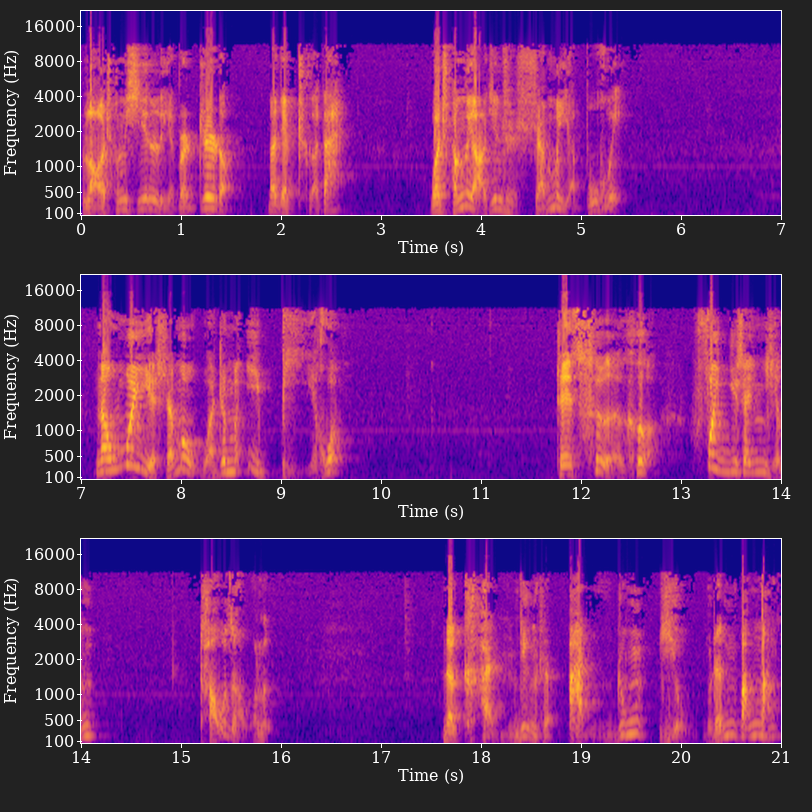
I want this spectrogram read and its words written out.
老程心里边知道，那叫扯淡。我程咬金是什么也不会，那为什么我这么一比划，这刺客飞身行逃走了？那肯定是暗中有人帮忙，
